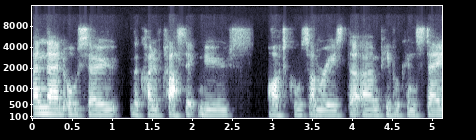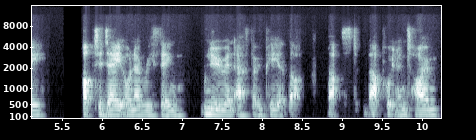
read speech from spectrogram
And then also the kind of classic news article summaries that um, people can stay up to date on everything new in FOP at that that's that point in time.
